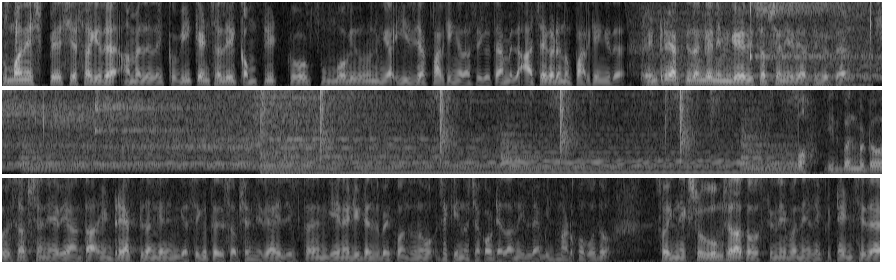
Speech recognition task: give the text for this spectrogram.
ತುಂಬಾ ಸ್ಪೇಷಿಯಸ್ ಆಗಿದೆ. ಆಮೇಲೆ ಲೈಕ್ ವೀಕೆಂಡ್ಸಲ್ಲಿ ಕಂಪ್ಲೀಟ್ ರೋಡ್ ತುಂಬೋಗಿದ್ರು ನಿಮಗೆ ಈಸಿಯಾಗಿ ಪಾರ್ಕಿಂಗ್ ಎಲ್ಲ ಸಿಗುತ್ತೆ. ಆಮೇಲೆ, ಆಚೆ ಕಡೆನೂ ಪಾರ್ಕಿಂಗ್ ಇದೆ. ಎಂಟ್ರಿ ಆಗ್ತಿದ್ದಂಗೆ ನಿಮಗೆ ರಿಸೆಪ್ಷನ್ ಏರಿಯಾ ಸಿಗುತ್ತೆ. ಇದು ಬಂದ್ಬಿಟ್ಟು ರಿಸೆಪ್ಷನ್ ಏರಿಯಾ ಅಂತ. ಎಂಟ್ರಿ ಆಗ್ತಿದ್ದಂಗೆ ನಿಮಗೆ ಸಿಗುತ್ತೆ ರಿಸೆಪ್ಷನ್ ಏರಿಯಾ ಇಲ್ಲಿ ಇರ್ತದೆ ನಿಮ್ಗೆ ಏನೇ ಡೀಟೇಲ್ಸ್ ಬೇಕು ಅಂದ್ರೂ ಚೆಕ್ ಇನ್ನು ಚೆಕ್ಔಟ್ ಎಲ್ಲ ಇಲ್ಲೇ ಇದು ಮಾಡ್ಕೋಬೋದು. ಸೊ ಈಗ ನೆಕ್ಸ್ಟು ರೂಮ್ಸ್ ಎಲ್ಲ ತೋರಿಸ್ತೀನಿ. ಬನ್ನಿ ಲೈಕ್ ಟೆಂಟ್ಸ್ ಇದೆ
